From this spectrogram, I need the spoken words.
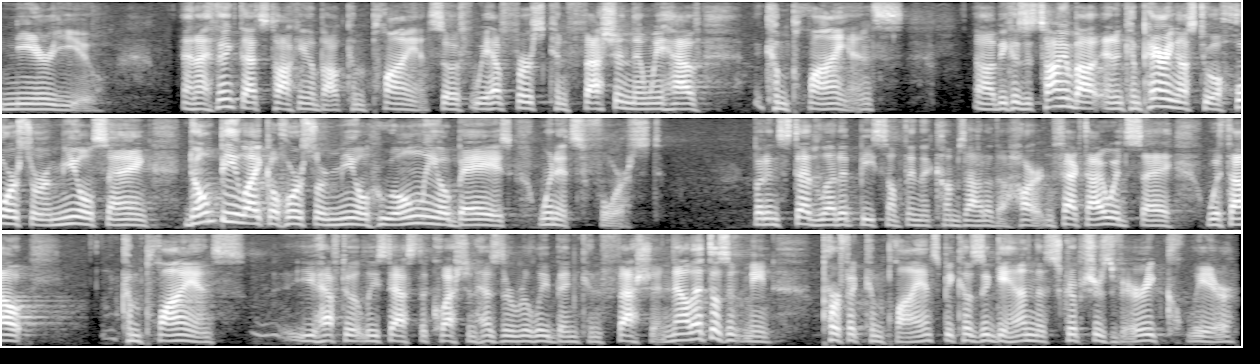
near you. And I think that's talking about compliance. So if we have first confession, then we have compliance. Uh, because it's talking about and comparing us to a horse or a mule, saying, Don't be like a horse or mule who only obeys when it's forced, but instead let it be something that comes out of the heart. In fact, I would say without compliance, you have to at least ask the question Has there really been confession? Now, that doesn't mean perfect compliance because, again, the scripture is very clear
